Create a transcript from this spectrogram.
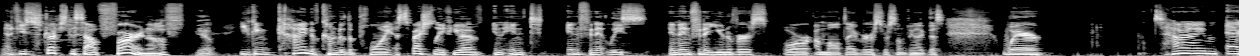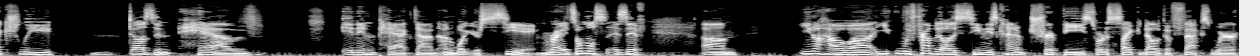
and if you stretch this out far enough, yep. you can kind of come to the point, especially if you have an in- infinitely an infinite universe or a multiverse or something like this, where time actually doesn't have an impact on on what you're seeing, right? It's almost as if um, you know how uh, you, we've probably always seen these kind of trippy sort of psychedelic effects where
